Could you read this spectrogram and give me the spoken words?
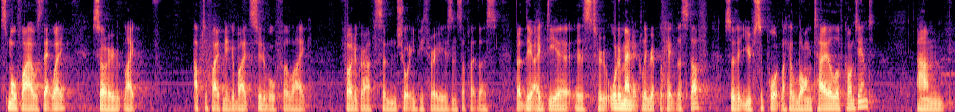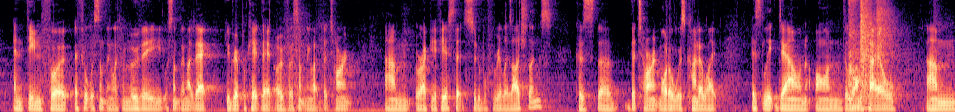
small files that way. So like up to five megabytes, suitable for like photographs and short MP3s and stuff like this. But the idea is to automatically replicate this stuff so that you support like a long tail of content. Um, and then for if it was something like a movie or something like that, you'd replicate that over something like BitTorrent um, or IPFS that's suitable for really large things because the BitTorrent model was kind of like is let down on the long tail um,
